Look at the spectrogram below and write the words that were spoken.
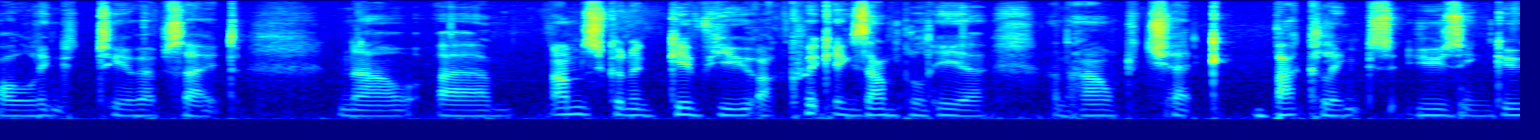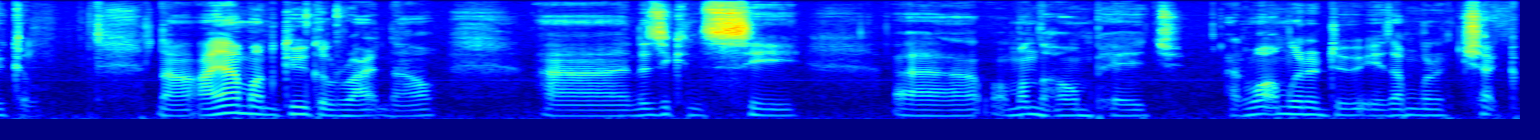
are linked to your website. Now um, I'm just going to give you a quick example here on how to check backlinks using Google. Now I am on Google right now and as you can see uh, I'm on the home page and what I'm going to do is I'm going to check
